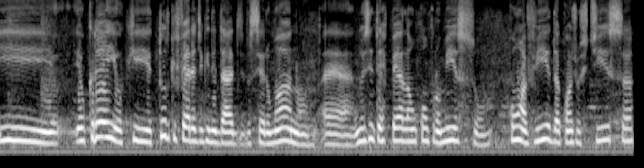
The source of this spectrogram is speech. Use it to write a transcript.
E eu creio que tudo que fere a dignidade do ser humano é, nos interpela a um compromisso com a vida, com a justiça,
